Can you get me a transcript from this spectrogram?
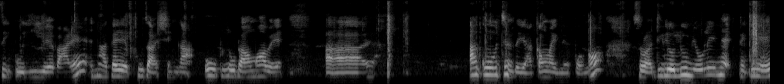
စီဖို့ရည်ရွယ်ပါတယ်အနာဂတ်ရဲ့ဖူးစာရှင်ကအိုးဘလို့တောင်မှပဲအာ အကူကျင်စရာကောင်းလိုက်လေပေါ့နော်ဆိုတော့ဒီလိုလူမျိုးလေးနဲ့တကယ်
